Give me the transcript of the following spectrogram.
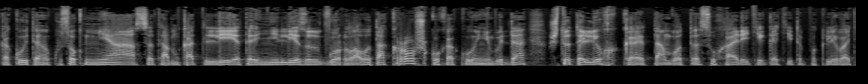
какой-то кусок мяса, там котлеты не лезут в горло, а вот окрошку какую-нибудь, да, что-то легкое, там вот сухарики какие-то поклевать,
